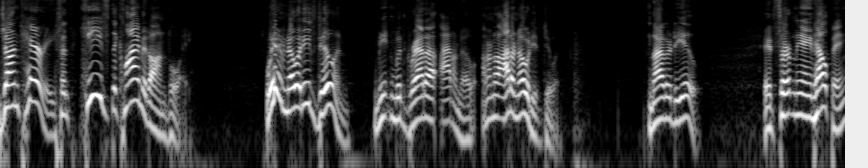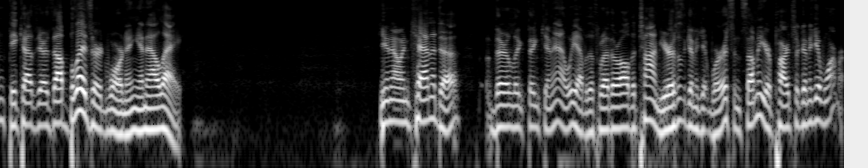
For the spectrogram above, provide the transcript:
John Kerry, since he's the climate envoy. We don't know what he's doing. Meeting with Greta, I don't know. I don't know. I don't know what he's doing. Neither do you. It certainly ain't helping because there's a blizzard warning in LA. You know, in Canada, they're like thinking, yeah, we have this weather all the time. Yours is going to get worse, and some of your parts are going to get warmer.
